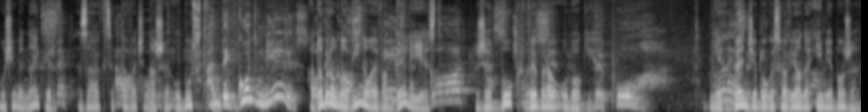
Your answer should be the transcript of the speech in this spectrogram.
musimy najpierw zaakceptować nasze ubóstwo. A dobrą nowiną Ewangelii jest, że Bóg wybrał ubogich. Niech będzie błogosławione imię Boże.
